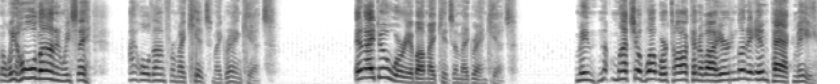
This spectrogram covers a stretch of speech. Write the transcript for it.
But we hold on and we say, I hold on for my kids, my grandkids. And I do worry about my kids and my grandkids. I mean, much of what we're talking about here isn't going to impact me.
